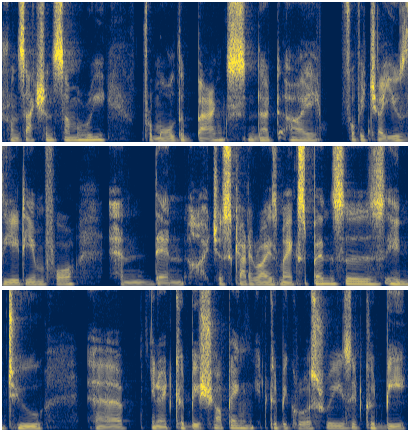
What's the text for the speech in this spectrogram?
transaction summary from all the banks that I for which I use the ATM for, and then I just categorize my expenses into, uh, you know, it could be shopping, it could be groceries, it could be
